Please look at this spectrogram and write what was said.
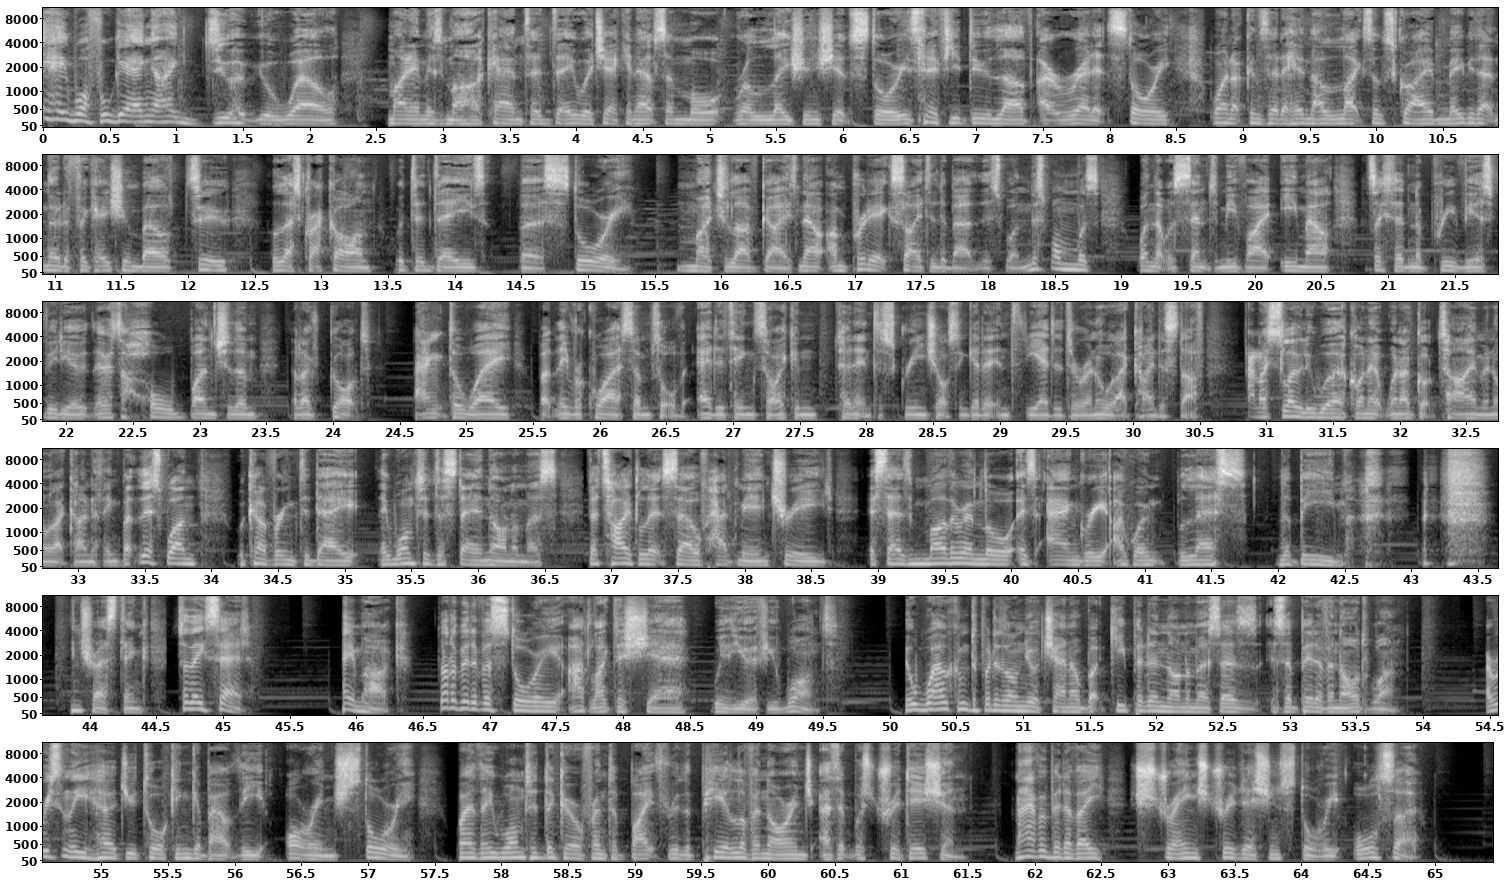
Hey, hey, Waffle Gang, I do hope you're well. My name is Mark, and today we're checking out some more relationship stories. And if you do love a Reddit story, why not consider hitting that like, subscribe, maybe that notification bell too? Let's crack on with today's first story. Much love, guys. Now, I'm pretty excited about this one. This one was one that was sent to me via email. As I said in a previous video, there's a whole bunch of them that I've got banked away, but they require some sort of editing so I can turn it into screenshots and get it into the editor and all that kind of stuff. And I slowly work on it when I've got time and all that kind of thing. But this one we're covering today, they wanted to stay anonymous. The title itself had me intrigued. It says, Mother in law is angry, I won't bless the beam. Interesting. So they said, Hey Mark, got a bit of a story I'd like to share with you if you want. You're welcome to put it on your channel, but keep it anonymous as it's a bit of an odd one. I recently heard you talking about the orange story, where they wanted the girlfriend to bite through the peel of an orange as it was tradition. And I have a bit of a strange tradition story also.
